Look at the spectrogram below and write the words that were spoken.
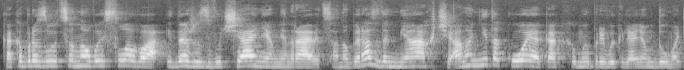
как образуются новые слова, и даже звучание мне нравится. Оно гораздо мягче, оно не такое, как мы привыкли о нем думать.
